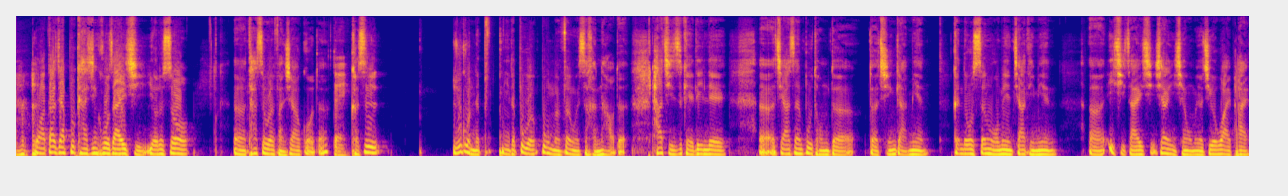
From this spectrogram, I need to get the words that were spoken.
哇，大家不开心和在一起，有的时候，呃，它是会反效果的。对，可是。如果你的你的部门部门氛围是很好的，它其实可以另类，呃，加深不同的的情感面，更多生活面、家庭面，呃，一起在一起。像以前我们有机会外派，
